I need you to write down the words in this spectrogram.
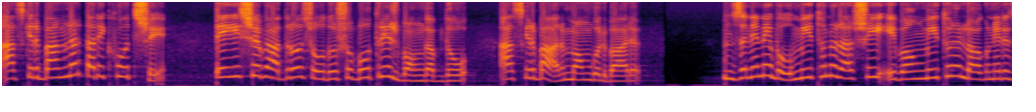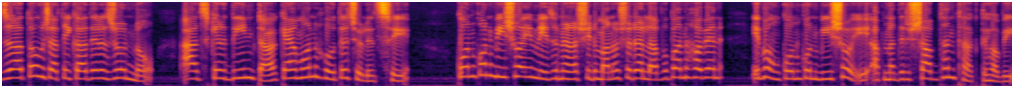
আজকের বাংলার তারিখ হচ্ছে তেইশে ভাদ্র চৌদ্দশো বত্রিশ বঙ্গাব্দ। আজকের বার মঙ্গলবার। জেনে নেব মিথুন রাশি এবং মিথুন লগ্নের জাতক জাতিকাদের জন্য আজকের দিনটা কেমন হতে চলেছে? কোন কোন বিষয়ে মিথুন রাশির মানুষেরা লাভবান হবেন এবং কোন কোন বিষয়ে আপনাদের সাবধান থাকতে হবে?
